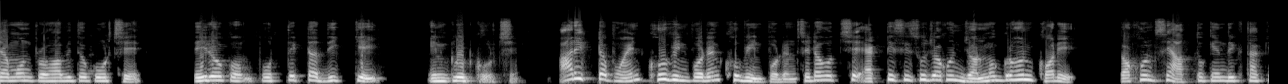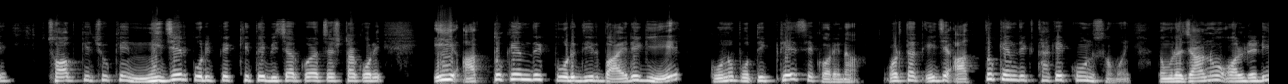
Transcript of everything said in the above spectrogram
যেমন প্রভাবিত করছে এই রকম প্রত্যেকটা দিককেই ইনক্লুড করছে। আরেকটা পয়েন্ট খুব ইম্পর্টেন্ট খুব ইম্পর্টেন্ট সেটা হচ্ছে একটি শিশু যখন জন্মগ্রহণ করে, তখন সে আত্মকেন্দ্রিক থাকে সব কিছুকে নিজের পরিপ্রেক্ষিতে বিচার করার চেষ্টা করে, এই আত্মকেন্দ্রিক পরিধির বাইরে গিয়ে কোনো প্রতিক্রিয়াই সে করে না। অর্থাৎ এই যে আত্মকেন্দ্রিক থাকে কোন সময়? তোমরা জানো অলরেডি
